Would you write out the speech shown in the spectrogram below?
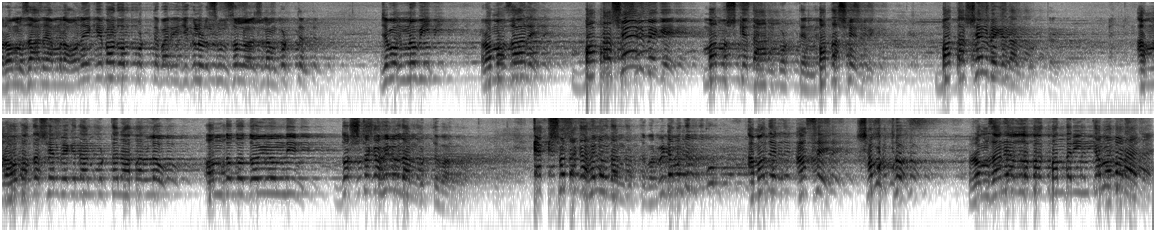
রমজানে আমরা অনেক ইবাদত করতে পারি, যেগুলো রসুল সাল্লাহ ইসলাম করতেন। যেমন নবী রমজানে বাতাসের বেগে মানুষকে দান করতেন, বাতাসের বেগে। বাতাসের বেগে দান করতেন। আমরাও বাতাসের বেগে দান করতে না পারলেও অন্তত দৈনন্দিন দশ টাকা হলেও দান করতে পারব। একশো টাকা হলেও দান করতে পারব। এটা আমাদের আমাদের আছে, সামর্থ্য রমজানে আল্লাহ পাক বান্দার ইনকামও যায়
